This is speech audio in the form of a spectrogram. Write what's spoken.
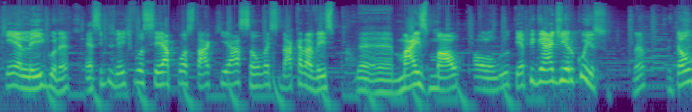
quem é leigo, né? É simplesmente você apostar que a ação vai se dar cada vez é, é, mais mal ao longo do tempo e ganhar dinheiro com isso. Né? Então,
